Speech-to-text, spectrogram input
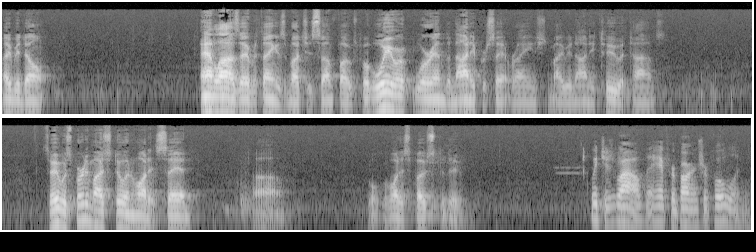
maybe don't analyze everything as much as some folks, but we were, were in the ninety percent range, maybe ninety two at times. So it was pretty much doing what it said, uh, what it's supposed to do. Which is why the heifer barns are full and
